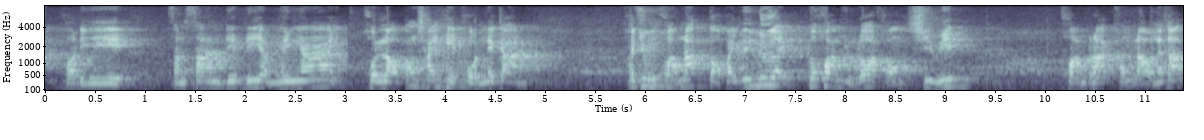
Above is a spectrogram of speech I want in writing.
ๆ พอดี สั้นๆเรียบๆง่าย ๆ คนเราต้องใช้เหตุผลในการ พยุงความรักต่อไปเรื่อยๆ เพื่อความอยู่รอดของชีวิต ความรักของเรานะครับ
